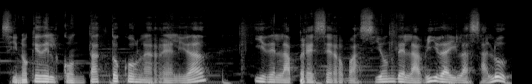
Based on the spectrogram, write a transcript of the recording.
sino que del contacto con la realidad y de la preservación de la vida y la salud.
